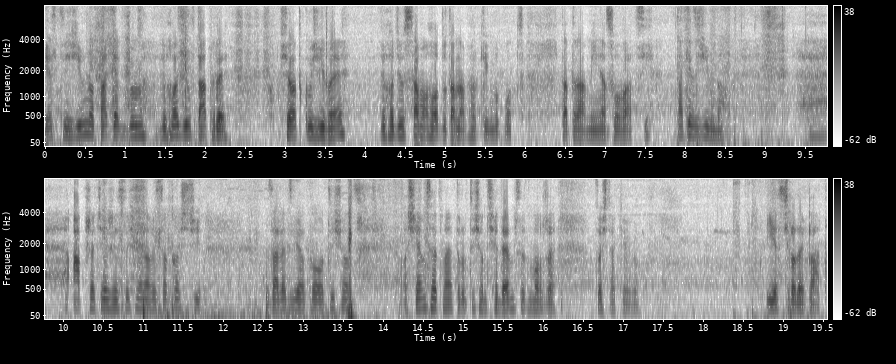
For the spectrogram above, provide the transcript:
Jest zimno tak jakbym wychodził w Tatry w środku zimy. Wychodził z samochodu tam na parkingu pod Tatrami na Słowacji. Tak jest zimno. A przecież jesteśmy na wysokości zaledwie około 1800 metrów, 1700 może, coś takiego. I jest środek lata.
